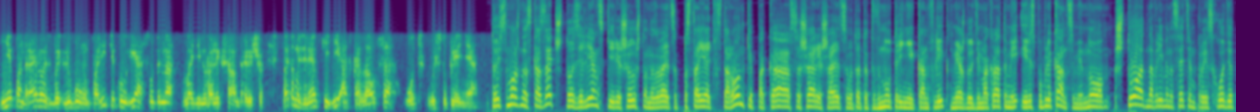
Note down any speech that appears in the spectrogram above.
не понравилось бы любому политику и особенно Владимиру Александровичу. Поэтому Зеленский и отказался от выступления. То есть можно сказать, что Зеленский решил, что называется, постоять в сторонке, пока в США решается вот этот внутренний конфликт между демократами и республиканцами. Но что одновременно с этим происходит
